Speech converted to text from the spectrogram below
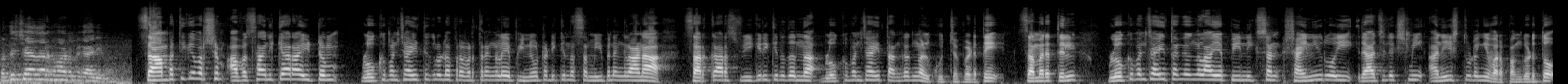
പ്രതിഷേധാർഹമായിട്ടുള്ള കാര്യമാണ്. സാമ്പത്തിക വർഷം അവസാനിക്കാറായിട്ടും ബ്ലോക്ക് പഞ്ചായത്തുകളുടെ പ്രവർത്തനങ്ങളെ പിന്നോട്ടടിക്കുന്ന സമീപനങ്ങളാണ് സർക്കാർ സ്വീകരിക്കുന്നതെന്ന് ബ്ലോക്ക് പഞ്ചായത്ത് അംഗങ്ങൾ കുറ്റപ്പെടുത്തി. സമരത്തിൽ ബ്ലോക്ക് പഞ്ചായത്ത് അംഗങ്ങളായ P Nixon Shiny Roy Rajalakshmi Anish തുടങ്ങിയവർ പങ്കെടുത്തു.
